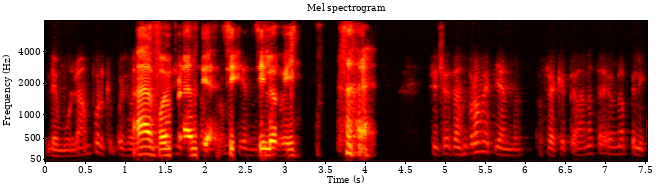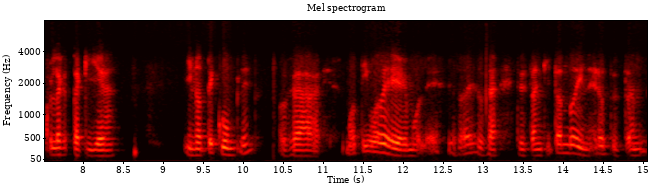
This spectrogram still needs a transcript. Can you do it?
de Mulan porque pues Ah, fue en Francia, sí, sí lo vi. si te están prometiendo, o sea, que te van a traer una película taquillera y no te cumplen, o sea, es motivo de molestia, ¿sabes? O sea, te están quitando dinero, te están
